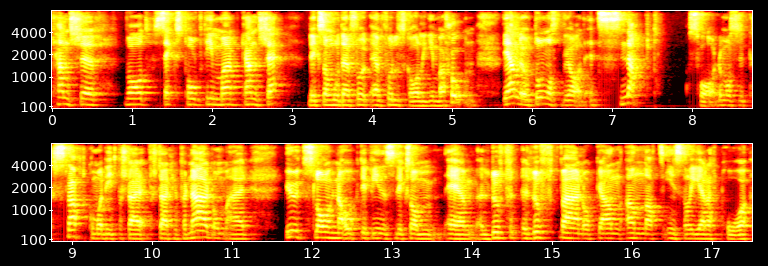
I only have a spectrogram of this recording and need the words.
kanske vad, 6-12 timmar kanske, liksom mot en, full, en fullskalig invasion. Det handlar om att då måste vi ha ett snabbt svar. De måste snabbt komma dit förstär förstärkning för när de är utslagna och det finns liksom eh, luft, luftvärn och an, annat installerat på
